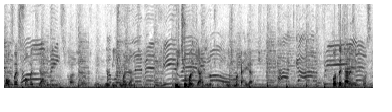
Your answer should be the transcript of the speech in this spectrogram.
Qual foi a soma de jardas desses quatro jogos? Né? 21 jardas. 21 jardas, não, desculpa, 21 carregadas. Quantas jardas ele conseguiu?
